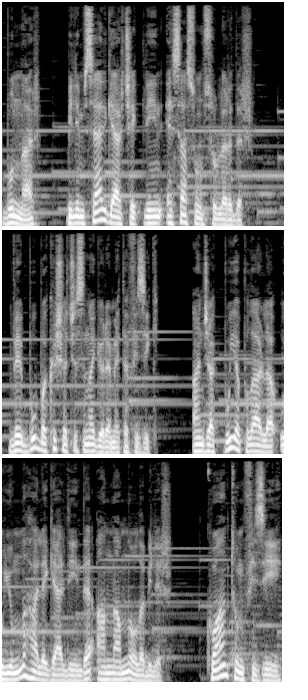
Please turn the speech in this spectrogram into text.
Bunlar, bilimsel gerçekliğin esas unsurlarıdır. Ve bu bakış açısına göre metafizik, ancak bu yapılarla uyumlu hale geldiğinde anlamlı olabilir. Kuantum fiziği,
